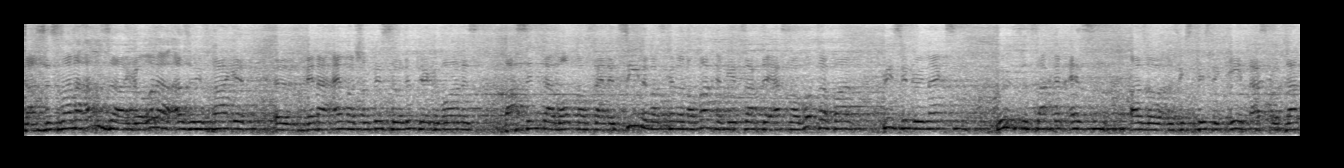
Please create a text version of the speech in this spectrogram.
Das ist meine Ansage, oder? Also die Frage, äh, wenn er einmal schon bis zur Olympia geworden ist, was sind da überhaupt noch seine Ziele? Was kann er noch machen? Jetzt sagt er erstmal runterfahren, bisschen relaxen, böse Sachen essen, also sich ein bisschen gehen lassen und dann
